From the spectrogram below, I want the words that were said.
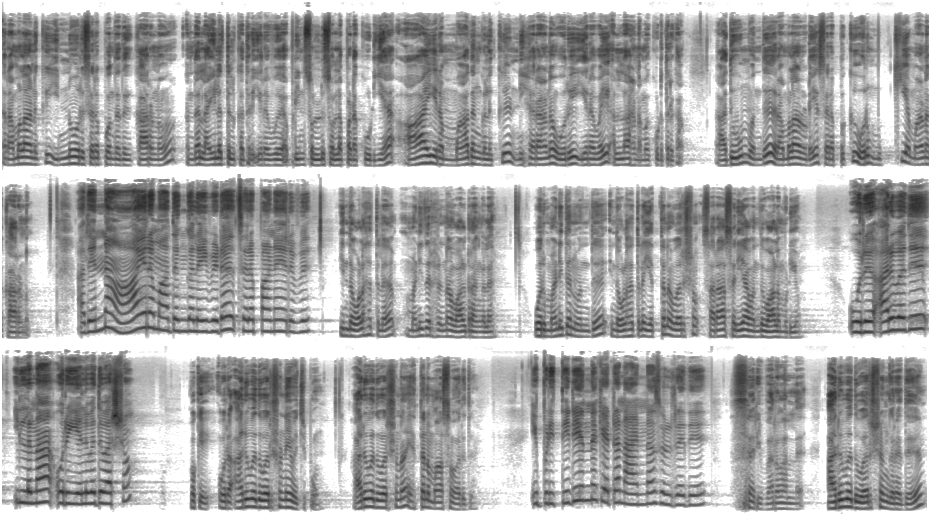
ரமலானுக்கு இன்னொரு சிறப்பு வந்ததுக்கு காரணம் அந்த லைலத்துல் கதிர் இரவு அப்படின்னு சொல்லி சொல்லப்படக்கூடிய ஆயிரம் மாதங்களுக்கு நிகரான ஒரு இரவை அல்லாஹ் நமக்கு கொடுத்துருக்கான். அதுவும் வந்து ரமலானுடைய சிறப்புக்கு ஒரு முக்கியமான காரணம். அது என்ன ஆயிரம் மாதங்களை விட சிறப்பான இரவு? இந்த உலகத்தில் மனிதர்கள்னால் வாழ்கிறாங்களே ஒரு மனிதன் வந்து இந்த உலகத்தில் எத்தனை வருஷம் சராசரியாக வந்து வாழ முடியும்? ஒரு அறுபது இல்லைன்னா ஒரு எழுபது வருஷம்? ஓகே ஒரு அறுபது வருஷம்னே வச்சுப்போம். அறுபது வருஷம்னா எத்தனை மாதம் வருது? இப்படி திடீர்னு கேட்டால் நான் என்ன சொல்கிறது சரி பரவாயில்ல. அறுபது வருஷங்கிறது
